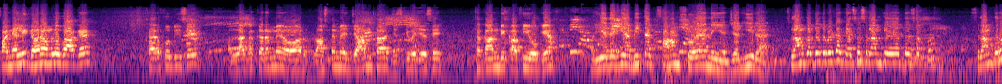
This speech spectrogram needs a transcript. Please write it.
फाइनली घर हम लोग आ गए खैर खूबी से अल्लाह का करम में और रास्ते में जाम था जिसकी वजह से थकान भी काफ़ी हो गया। और ये देखिए अभी तक फाहम सोया नहीं है जग ही रहा है। सलाम कर दो तो बेटा कैसे सलाम किया जाता है सबको? सलाम करो।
